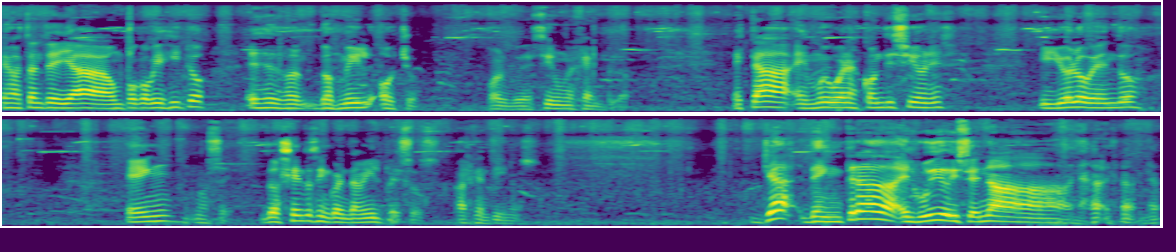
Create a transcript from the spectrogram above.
bastante ya un poco viejito, es de 2008, por decir un ejemplo. Está en muy buenas condiciones y yo lo vendo en, no sé, 250 mil pesos argentinos. Ya de entrada el judío dice, no, no, no, no,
